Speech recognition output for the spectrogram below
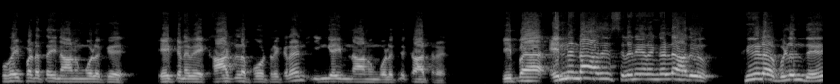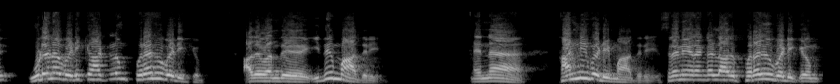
புகைப்படத்தை நான் உங்களுக்கு ஏற்கனவே காட்டுல போட்டிருக்கிறேன். இங்கேயும் நான் உங்களுக்கு காட்டுறேன். இப்ப என்னன்னா அது? சில நேரங்கள்ல அது கீழே விழுந்து உடனே வெடிக்காட்டிலும் பிறகு வெடிக்கும். அது வந்து இது மாதிரி. என்ன? கன்னி மாதிரி. சில நேரங்கள்ல அது பிறகு வடிக்கும்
